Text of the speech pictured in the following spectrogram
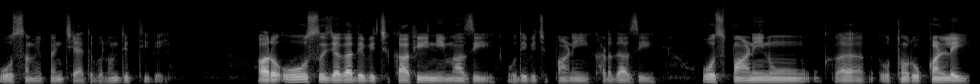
ਉਸ ਸਮੇਂ ਪੰਚਾਇਤ ਵੱਲੋਂ ਦਿੱਤੀ ਗਈ। ਔਰ ਉਸ ਜਗ੍ਹਾ ਦੇ ਵਿੱਚ ਕਾਫੀ ਨੀਵਾਂ ਸੀ, ਉਹਦੇ ਵਿੱਚ ਪਾਣੀ ਖੜਦਾ ਸੀ। ਉਸ ਪਾਣੀ ਨੂੰ ਉੱਥੋਂ ਰੋਕਣ ਲਈ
